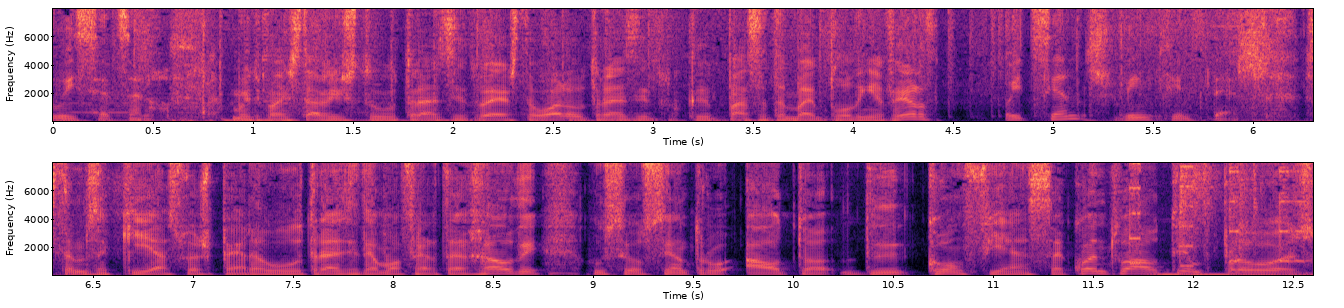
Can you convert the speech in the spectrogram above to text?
do IC19. Muito bem, está visto o trânsito a esta hora, o trânsito que passa também pela linha verde. 820 2010. Estamos aqui à sua espera. O trânsito é uma oferta Roadie, o seu centro auto de confiança. Quanto ao tempo para hoje,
